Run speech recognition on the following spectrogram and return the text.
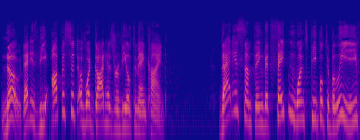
No, that is the opposite of what God has revealed to mankind. That is something that Satan wants people to believe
